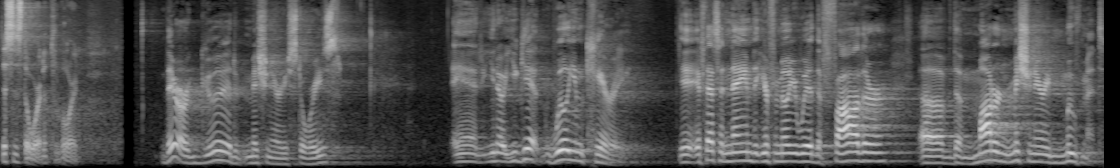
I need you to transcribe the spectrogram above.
This is the word of the Lord. There are good missionary stories. And, you know, you get William Carey. If that's a name that you're familiar with, the father of the modern missionary movement.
